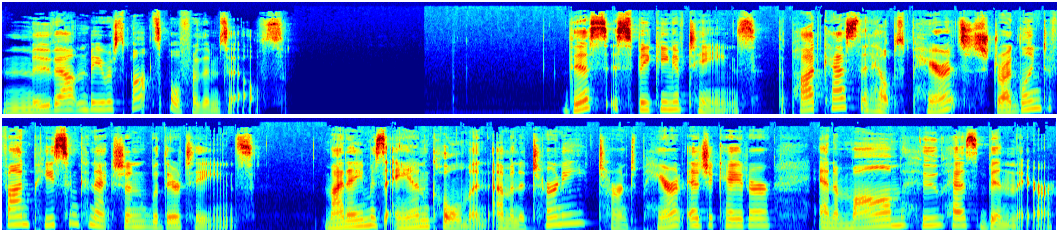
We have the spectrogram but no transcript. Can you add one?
Move out and be responsible for themselves? This is Speaking of Teens, the podcast that helps parents struggling to find peace and connection with their teens. My name is Ann Coleman. I'm an attorney turned parent educator and a mom who has been there.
